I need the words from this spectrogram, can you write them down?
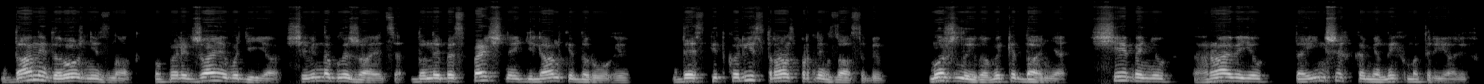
Даний дорожній знак попереджає водія, що він наближається до небезпечної ділянки дороги, де з-під коліс транспортних засобів можливе викидання щебеню, гравію та інших кам'яних матеріалів.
